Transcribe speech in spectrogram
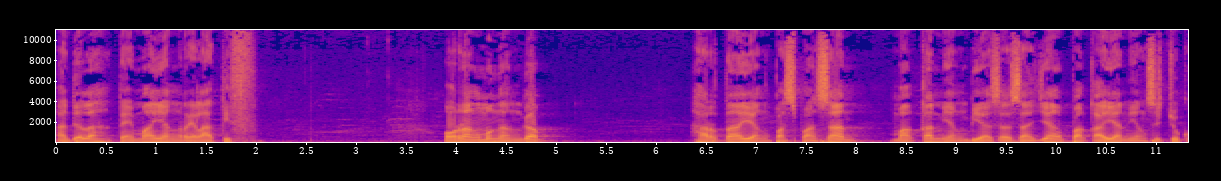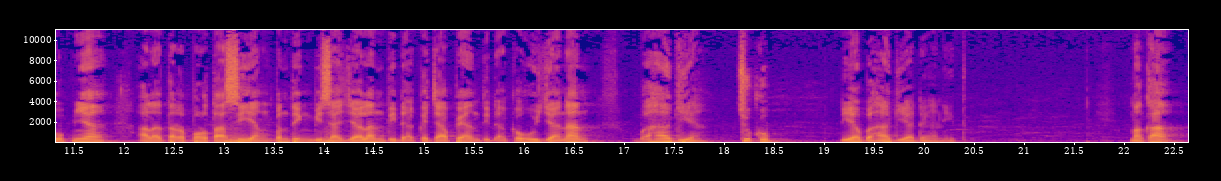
adalah tema yang relatif. Orang menganggap harta yang pas-pasan, makan yang biasa saja, pakaian yang secukupnya, alat transportasi yang penting bisa jalan, tidak kecapean, tidak kehujanan, bahagia. Cukup. Dia bahagia dengan itu. Maka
